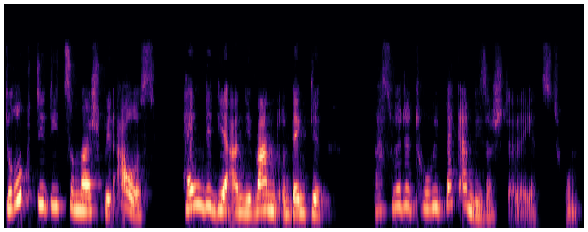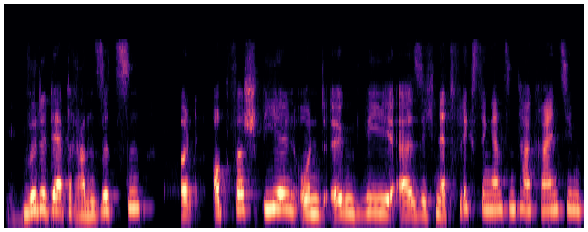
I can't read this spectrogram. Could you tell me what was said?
Druck dir die zum Beispiel aus, häng die dir an die Wand und denk dir, was würde Tobi Beck an dieser Stelle jetzt tun? Mhm. Würde der dran sitzen Opfer spielen und irgendwie äh, sich Netflix den ganzen Tag reinziehen?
